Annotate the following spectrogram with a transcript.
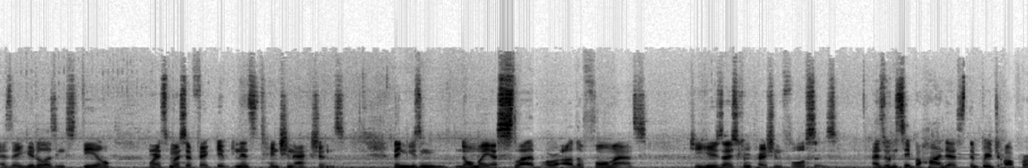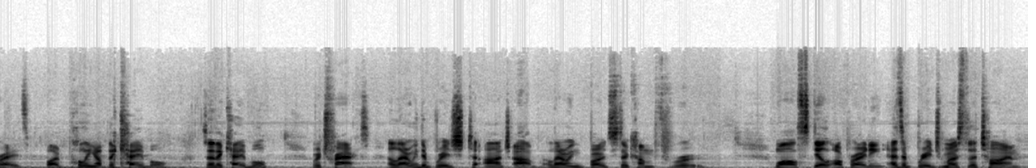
as they're utilizing steel where it's most effective in its tension actions, then using normally a slab or other formats to use those compression forces. As we can see behind us, the bridge operates by pulling up the cable. So the cable retracts, allowing the bridge to arch up, allowing boats to come through while still operating as a bridge most of the time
